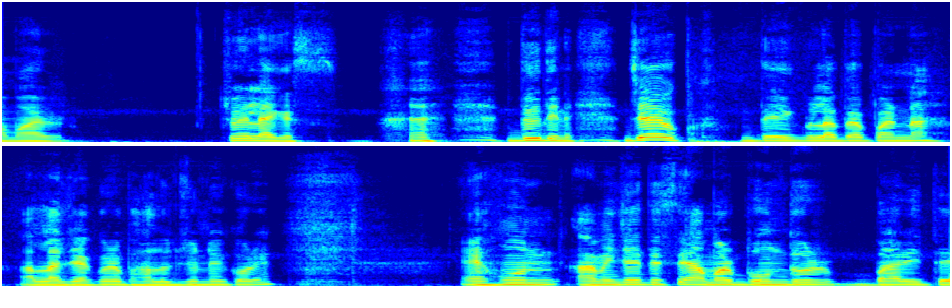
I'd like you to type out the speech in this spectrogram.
আমার চলে গেছে। দুই দিনে। যাই হোক এইগুলা ব্যাপার না। আল্লাহ যা করে ভালোর জন্যই করে। এখন আমি যাইতেছি আমার বন্ধুর বাড়িতে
